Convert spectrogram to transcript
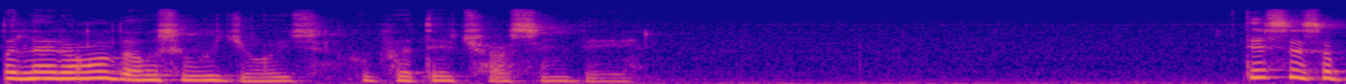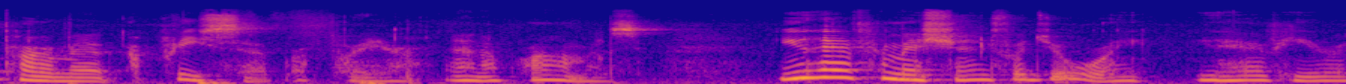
But let all those who rejoice, who put their trust in thee. This is a permit, a precept, a prayer, and a promise. You have permission for joy. You have here a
